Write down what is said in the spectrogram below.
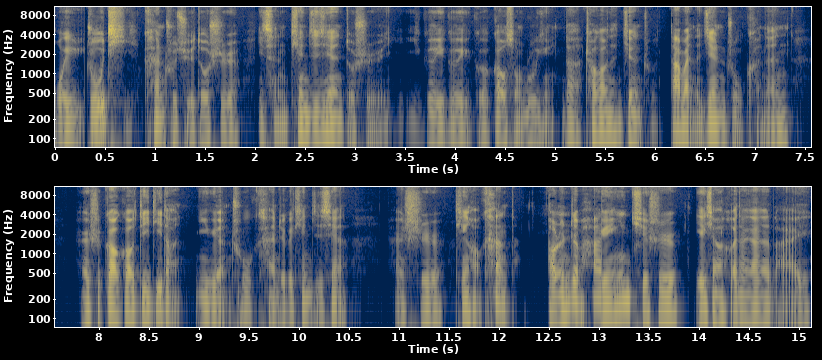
为主体，看出去都是一层天际线，都是一个一个一个高耸入云的超高层建筑。大阪的建筑可能还是高高低低的，你远处看这个天际线还是挺好看的。讨论这趴原因，其实也想和大家来。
